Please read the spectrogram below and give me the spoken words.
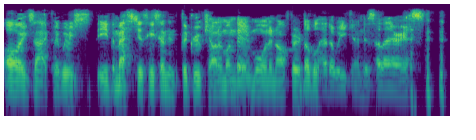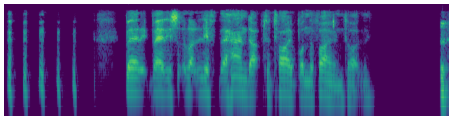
Oh, exactly. We, the messages he sent into the group chat on Monday morning after a double header weekend is hilarious. barely, barely sort of like lift the hand up to type on the phone type thing.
